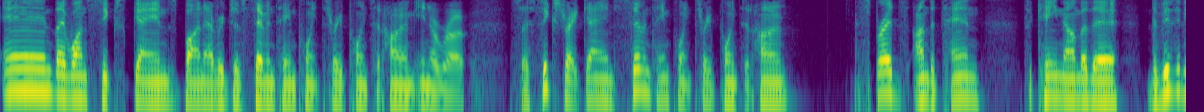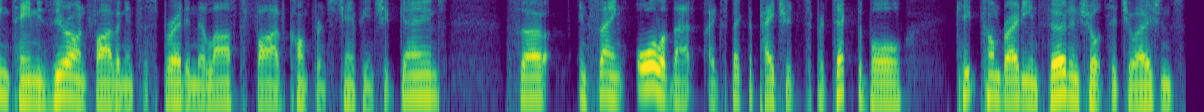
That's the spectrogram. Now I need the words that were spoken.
and they've won six games by an average of seventeen point three points at home in a row. So six straight games, seventeen point three points at home. Spreads under ten. It's a key number there. The visiting team is zero and five against the spread in their last five conference championship games. So in saying all of that, I expect the Patriots to protect the ball, keep Tom Brady in third and short situations,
